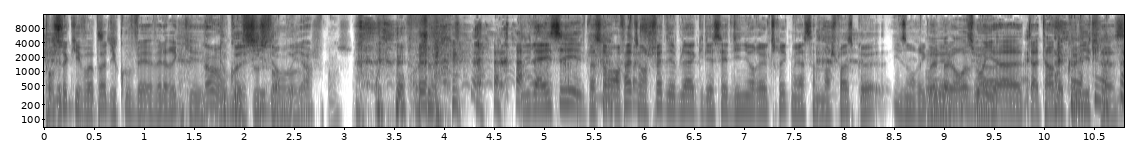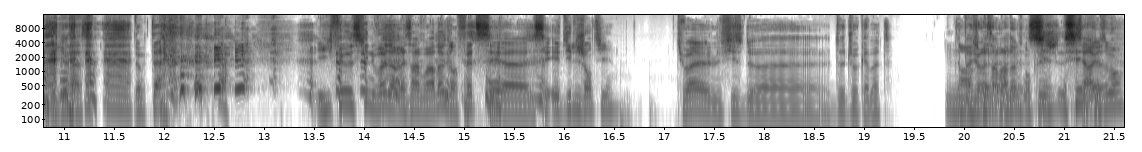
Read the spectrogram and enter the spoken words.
Pour ceux qui voient pas, du coup, Val- Valérie qui est Non, on aussi tous Fort dans- Boyard, je pense. Il a essayé, parce qu'en fait, quand je fais des blagues, il essaie d'ignorer le truc, mais là, ça ne marche pas parce qu'ils ont rigolé. Ouais, malheureusement, tu il y vois. a, t'as, t'as un acolyte là, c'est dégueulasse. Donc t'as. il fait aussi une voix dans Reservoir Dogs, en fait, c'est, euh, le Gentil. Tu vois, le fils de, euh, de Joe Cabot. Non, pas vu Reservoir Dogs non plus Sérieusement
